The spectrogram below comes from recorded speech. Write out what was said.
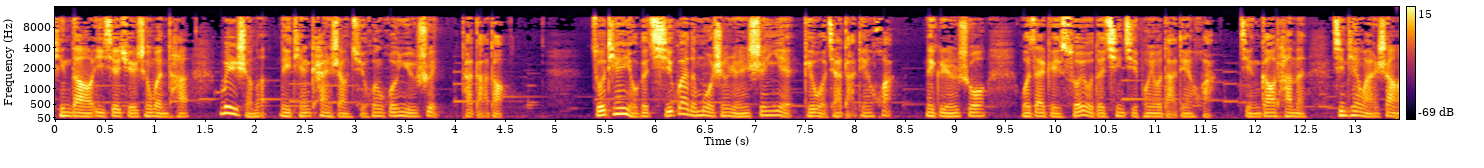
听到一些学生问他为什么那天看上去昏昏欲睡。他答道：“昨天有个奇怪的陌生人深夜给我家打电话。那个人说我在给所有的亲戚朋友打电话，警告他们今天晚上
